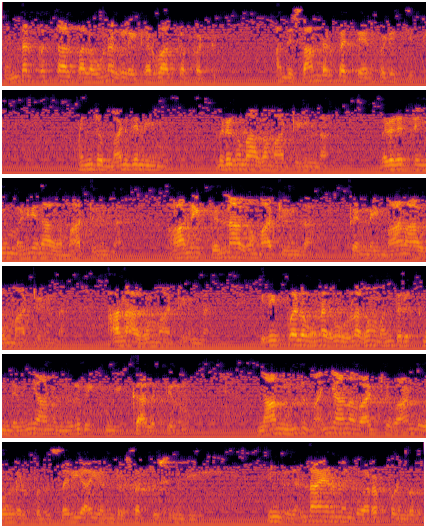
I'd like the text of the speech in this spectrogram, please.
சந்தர்ப்பத்தால் பல உணர்வுகளை கருவாக்கப்பட்டு அந்த சந்தர்ப்பத்தை ஏற்படுத்தி இன்று மனிதனையும் மிருகமாக மாற்றுகின்றான். மிருகத்தையும் மனிதனாக மாற்றுகின்றான். ஆணை பெண்ணாக மாற்றுகின்றான். பெண்ணை மானாக மாற்றுகின்றான். ஆணாக மாற்றுகின்றான். இதை போல உணர்வு உலகம் வந்திருக்கும் இந்த விஞ்ஞானம் நிரூபிக்கும் இக்காலத்திலும் நாம் இன்று மஞ்ஞான வாழ்க்கை வாழ்ந்து கொண்டிருப்பது சரியா என்று சற்று சிந்தி இன்று இரண்டாயிரம் என்று வரப்படுவது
